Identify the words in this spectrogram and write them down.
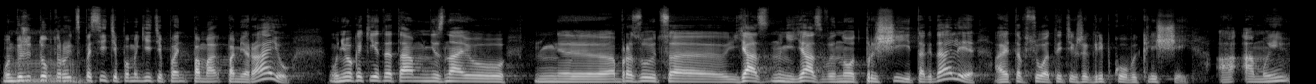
он бежит к доктору, говорит, спасите, помогите, помираю. У него какие-то там, не знаю, э, образуются яз, ну не язвы, но прыщи и так далее, а это все от этих же грибков и клещей. А, а мы,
